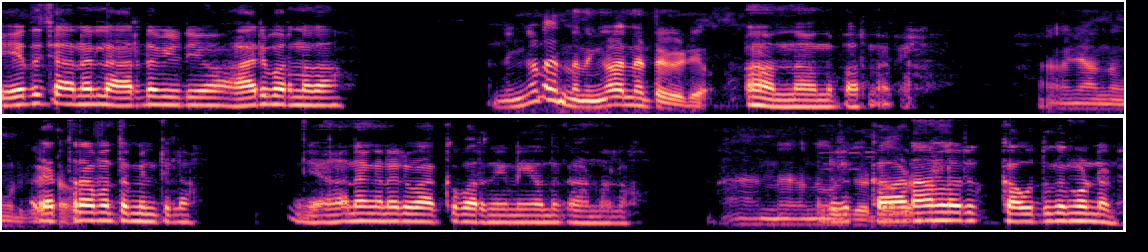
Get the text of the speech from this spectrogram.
ഏത് ചാനലിൽ ആരുടെ വീഡിയോ? ആര് പറഞ്ഞതാ? നിങ്ങൾ തന്നെ നിങ്ങൾ തന്നെ ഇട്ട വീഡിയോ. ആ എന്നാ ഒന്ന് കേട്ടോ. എത്രാമത്തെ മിനിറ്റിലാ ഞാൻ അങ്ങനെ ഒരു വാക്ക് പറഞ്ഞു നീ ഒന്ന് കാണണല്ലോ. കാണാനുള്ള ഒരു കൗതുകം കൊണ്ടാണ്.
